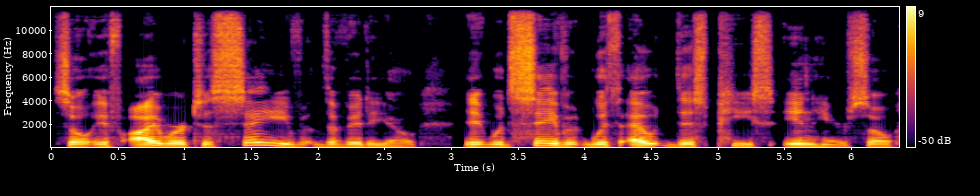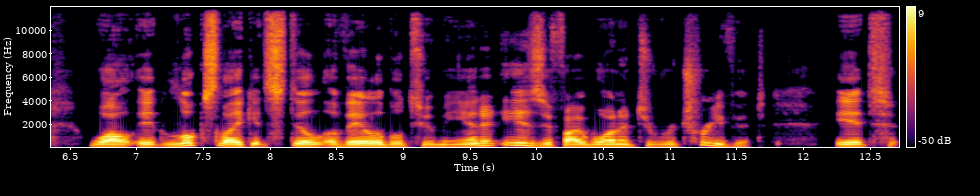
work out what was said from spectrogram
So if I were to save the video, it would save it without this piece in here. So while it looks like it's still available to me, and it is if I wanted to retrieve it, it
